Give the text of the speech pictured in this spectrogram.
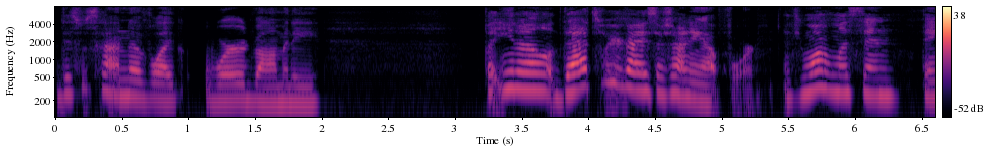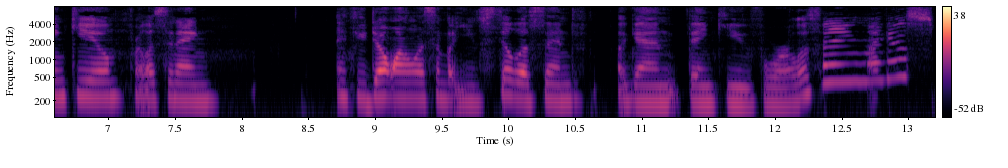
This was kind of like word vomity. But you know, that's what you guys are signing up for. If you want to listen, thank you for listening. If you don't want to listen, but you still listened, again, thank you for listening, I guess.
